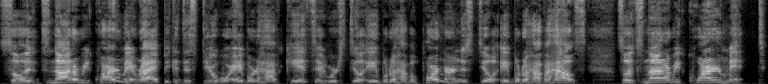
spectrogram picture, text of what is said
So it's not a requirement, right? Because they still were able to have kids and we're still able to have a partner and they're still able to have a house. So it's not a requirement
